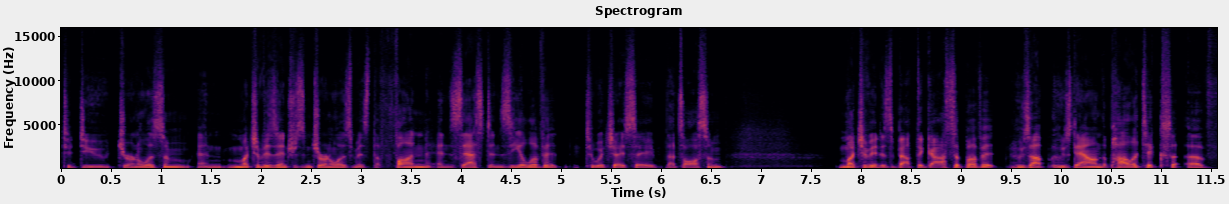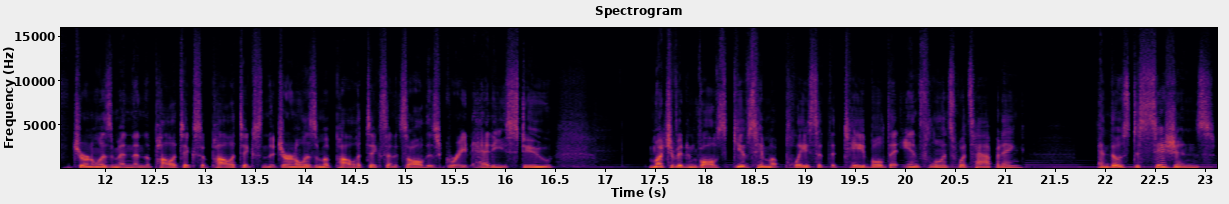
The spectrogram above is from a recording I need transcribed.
to do journalism. And much of his interest in journalism is the fun and zest and zeal of it, to which I say, that's awesome. Much of it is about the gossip of it who's up, who's down, the politics of journalism, and then the politics of politics and the journalism of politics. And it's all this great heady stew. Much of it involves, gives him a place at the table to influence what's happening. And those decisions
